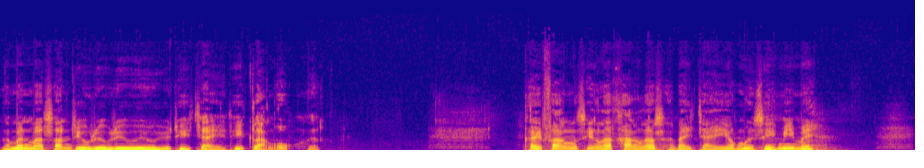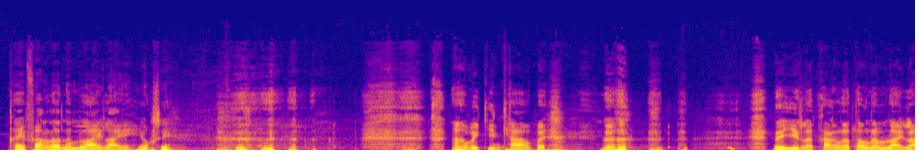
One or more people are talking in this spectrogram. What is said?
แล้วมันมาสั่นริ้วริ้วริ้วอยู่ที่ใจที่กลางอกนะใครฟังเสียงะระฆังแล้วสบายใจ ยกมือซิมีไหมใครฟังแล้วน้ำลายไหล ยกสิอ้าวไปกินข้าวไปนะได้ยินระฆังแล้วต้องน้ำลายไหล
